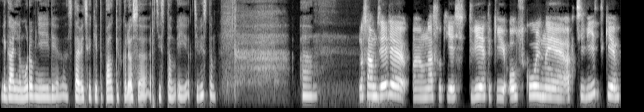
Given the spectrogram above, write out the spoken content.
легальном уровне или ставить какие-то палки в колеса артистам и активистам. На самом деле у нас вот есть две такие олдскульные активистки,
